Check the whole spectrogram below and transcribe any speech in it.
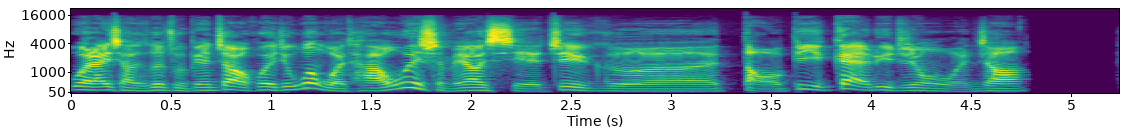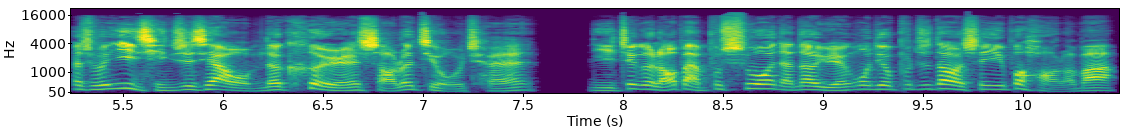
未来小头的主编赵慧就问过他为什么要写这个倒闭概率这种文章，他说疫情之下我们的客人少了九成。你这个老板不说，难道员工就不知道生意不好了吗？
